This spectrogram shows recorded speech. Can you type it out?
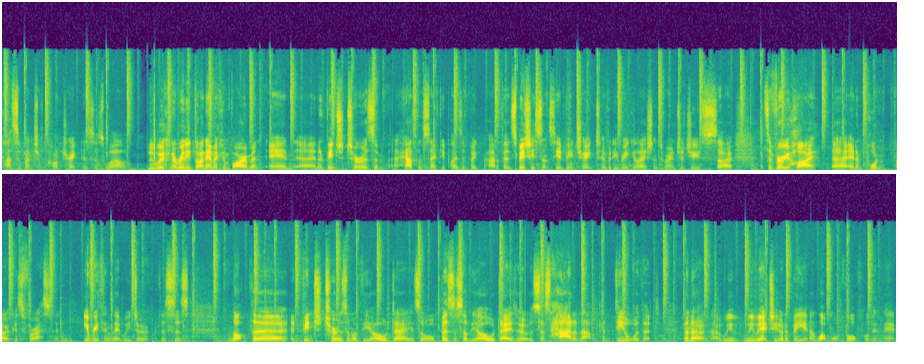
plus a bunch of contractors as well. We work in a really dynamic environment and uh, in adventure tourism, uh, health and safety plays a big part of it, especially since the adventure activity regulations were introduced. So it's a very high uh, and important focus for us in everything that we do. This is not the adventure tourism of the old days or business of the old days where it was just harden up and deal with it. No, no, no. We, we actually got to be a lot more thoughtful than that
